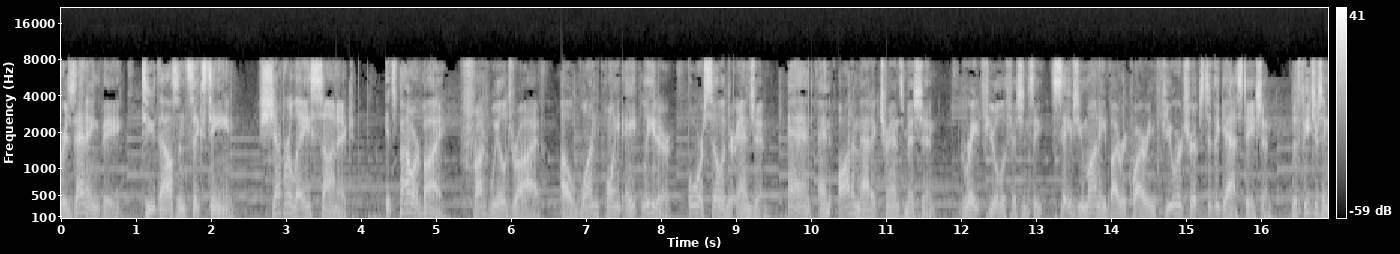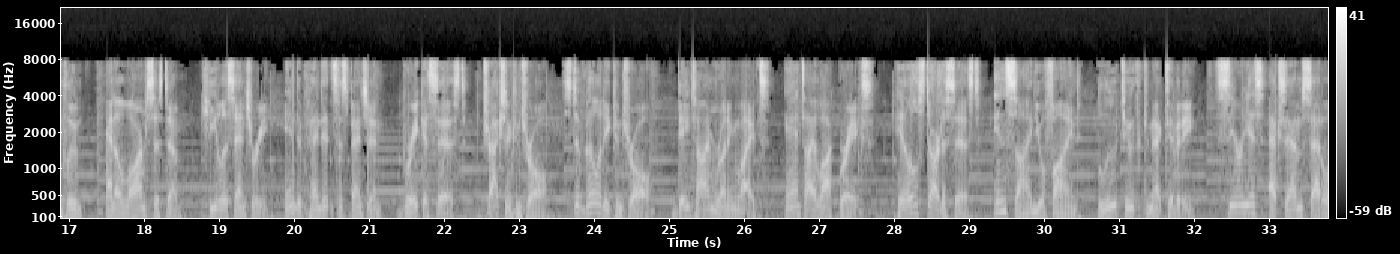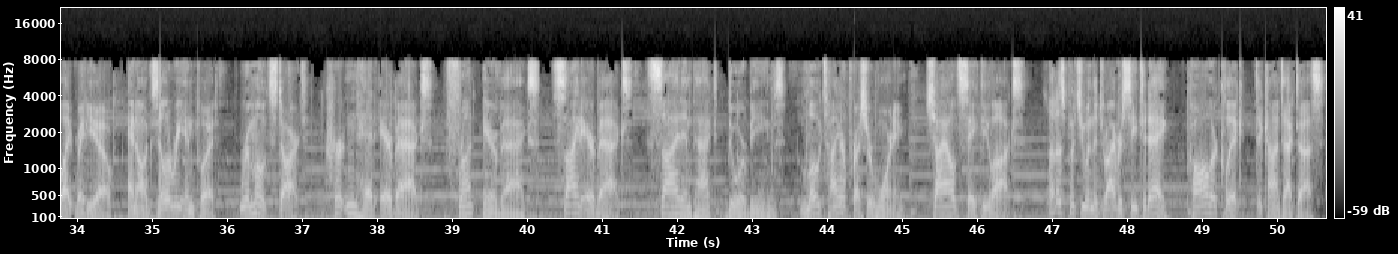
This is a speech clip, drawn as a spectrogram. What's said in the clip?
Presenting the 2016 Chevrolet Sonic. It's powered by front wheel drive, a 1.8 liter four cylinder engine, and an automatic transmission. Great fuel efficiency saves you money by requiring fewer trips to the gas station. The features include an alarm system, keyless entry, independent suspension, brake assist, traction control, stability control, daytime running lights, anti-lock brakes, hill start assist. Inside you'll find Bluetooth connectivity, Sirius XM satellite radio, and auxiliary input, remote start, curtain head airbags, front airbags, side airbags, side impact door beams, low tire pressure warning, child safety locks. Let us put you in the driver's seat today. Call or click to contact us.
